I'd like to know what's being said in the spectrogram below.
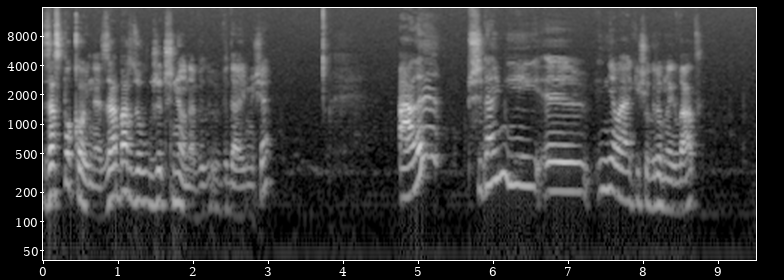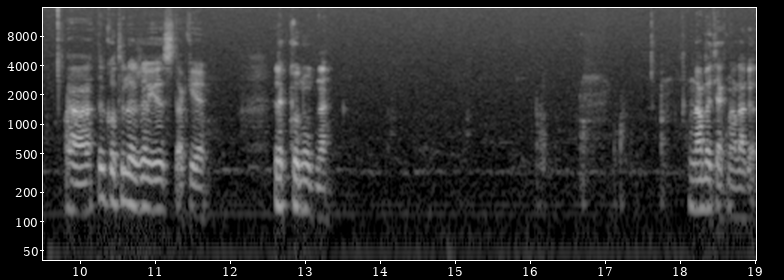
za spokojne, za bardzo ugrzecznione wy, wydaje mi się. Ale przynajmniej e, nie ma jakichś ogromnych wad. Tylko tyle, że jest takie lekko nudne. Nawet jak na lager.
